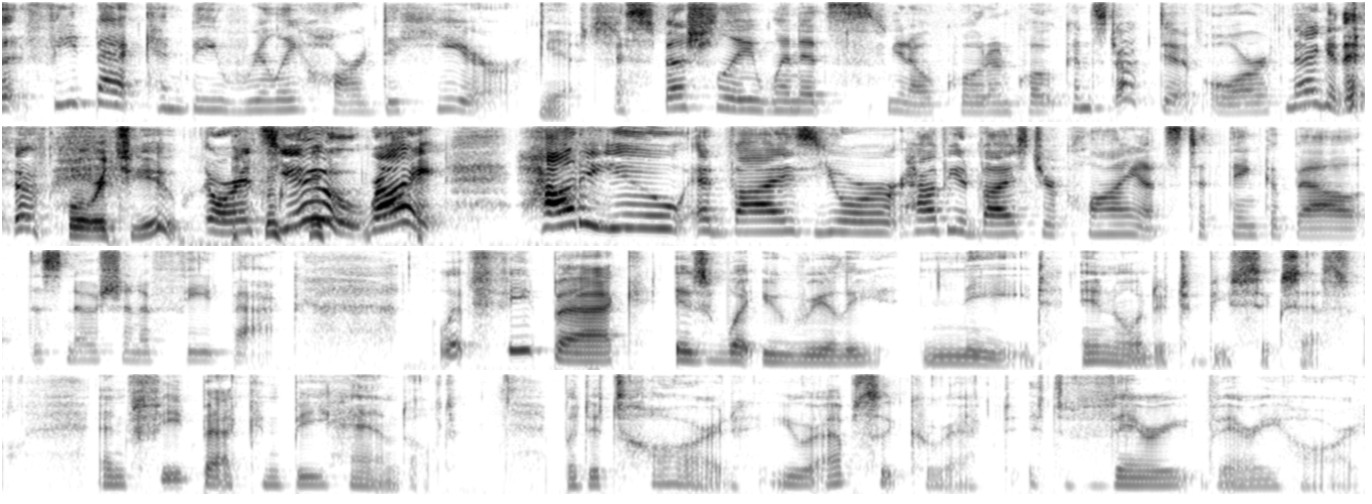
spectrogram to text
But feedback can be really hard to hear. Yes. Especially when it's, you know, quote unquote constructive or negative. Or it's you. or it's you, right. How do you advise your how have you advised your clients to think about this notion of feedback? Well, feedback is what you really need in order to be successful. And feedback can be handled, but it's hard. You are absolutely correct. It's very, very hard.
